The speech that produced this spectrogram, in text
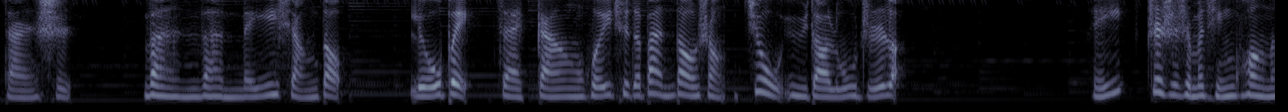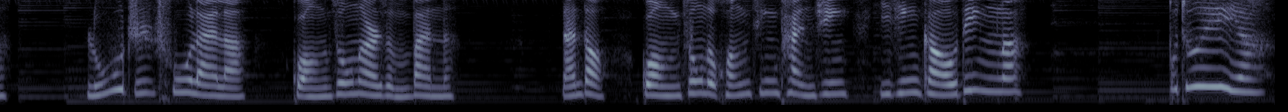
但是万万没想到，刘备在赶回去的半道上就遇到卢植了。哎，这是什么情况呢？卢植出来了，广宗那儿怎么办呢？难道广宗的黄金叛军已经搞定了？不对呀，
